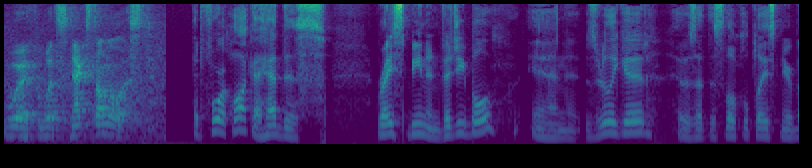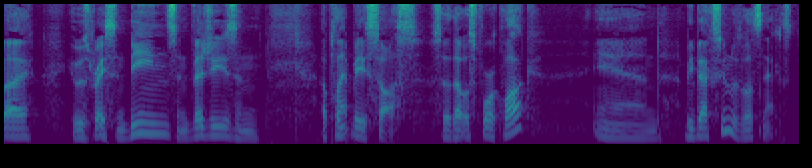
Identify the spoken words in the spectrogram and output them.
with what's next on the list. At 4 o'clock, I had this rice, bean, and veggie bowl, and it was really good. It was at this local place nearby. It was rice and beans and veggies and a plant-based sauce. So that was 4 o'clock, and I'll be back soon with what's next.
